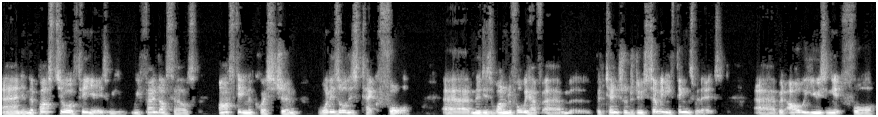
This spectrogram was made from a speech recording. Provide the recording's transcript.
And in the past two or three years, we, we found ourselves asking the question what is all this tech for? Um, it is wonderful. We have um, potential to do so many things with it, uh, but are we using it for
